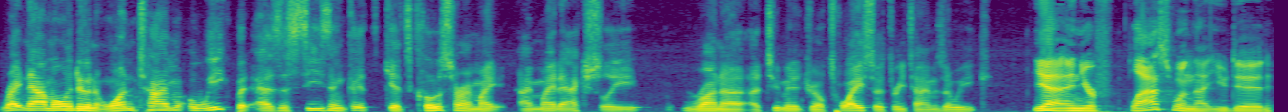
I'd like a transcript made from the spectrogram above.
right now I'm only doing it one time a week, but as the season gets closer, I might I might actually run a, a two minute drill twice or three times a week. Yeah, and your last one that you did,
